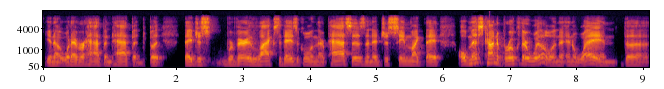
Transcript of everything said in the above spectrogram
you know whatever happened happened. But they just were very lackadaisical in their passes, and it just seemed like they Ole Miss kind of broke their will in in a way. And the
